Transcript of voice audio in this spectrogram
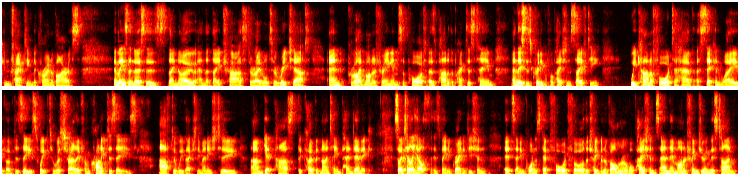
contracting the coronavirus. It means that nurses they know and that they trust are able to reach out and provide monitoring and support as part of the practice team. And this is critical for patient safety. We can't afford to have a second wave of disease sweep through Australia from chronic disease after we've actually managed to um, get past the COVID 19 pandemic. So, telehealth has been a great addition. It's an important step forward for the treatment of vulnerable patients and their monitoring during this time,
